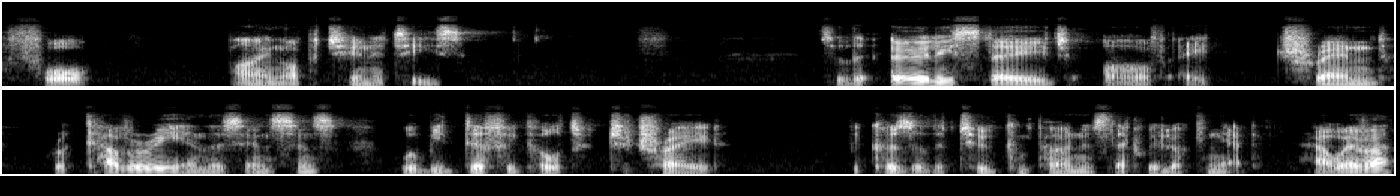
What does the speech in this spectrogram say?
for buying opportunities. So the early stage of a trend recovery in this instance will be difficult to trade because of the two components that we're looking at. However,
